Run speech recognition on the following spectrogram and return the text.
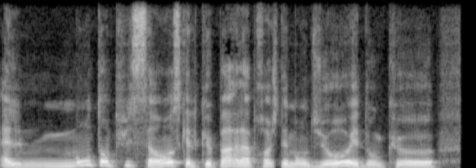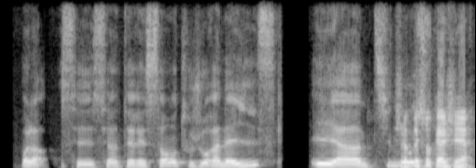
elle monte en puissance quelque part à l'approche des mondiaux et donc voilà, c'est c'est intéressant. Toujours Anaïs. Et un petit J'ai l'impression qu'elle gère.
